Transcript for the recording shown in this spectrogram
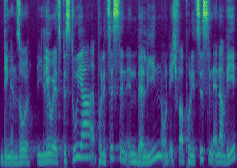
Dingen. So, Leo, jetzt bist du ja Polizistin in Berlin und ich war Polizistin in NRW.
